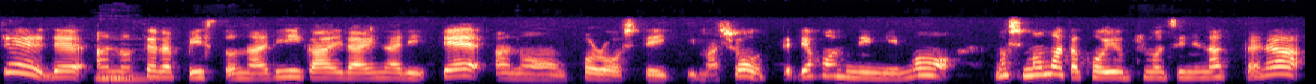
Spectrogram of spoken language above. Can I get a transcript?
て、で、あの、うんセラピストなり、外来なりで、あの、フォローしていきましょうって。で、本人にも、もしもまたこういう気持ちになったら、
